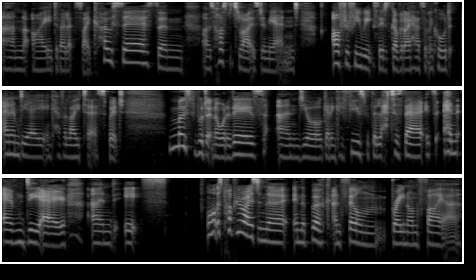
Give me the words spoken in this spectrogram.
and I developed psychosis and I was hospitalized in the end. After a few weeks, they discovered I had something called NMDA encephalitis, which most people don't know what it is, and you're getting confused with the letters there. It's NMDA, and it's what was popularized in the in the book and film Brain on Fire.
